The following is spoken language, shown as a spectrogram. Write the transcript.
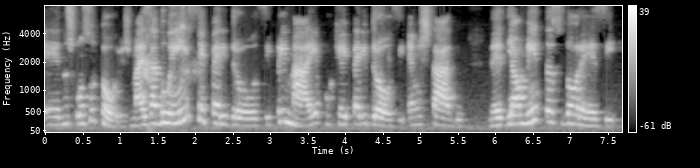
é, nos consultórios. Mas a doença hiperidrose primária, porque a hiperidrose é um estado né, de aumento da sudorese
